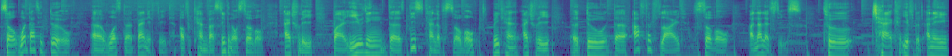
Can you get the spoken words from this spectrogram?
So what does it do? Uh, what's the benefit of CAN bus signal servo? Actually, by using the, this kind of servo, we can actually uh, do the after-flight servo analysis to check if any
